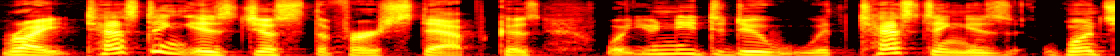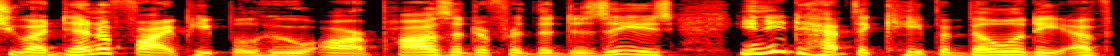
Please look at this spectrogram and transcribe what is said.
Right. Testing is just the first step because what you need to do with testing is once you identify people who are positive for the disease, you need to have the capability of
